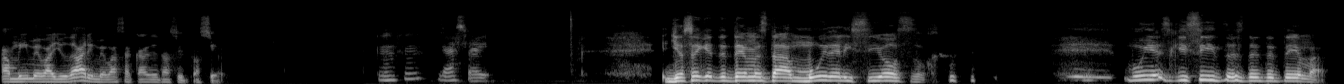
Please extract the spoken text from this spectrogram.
a mí me va a ayudar y me va a sacar de esta situación. That's right. Yo sé que este tema está muy delicioso, muy exquisito este, este tema.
